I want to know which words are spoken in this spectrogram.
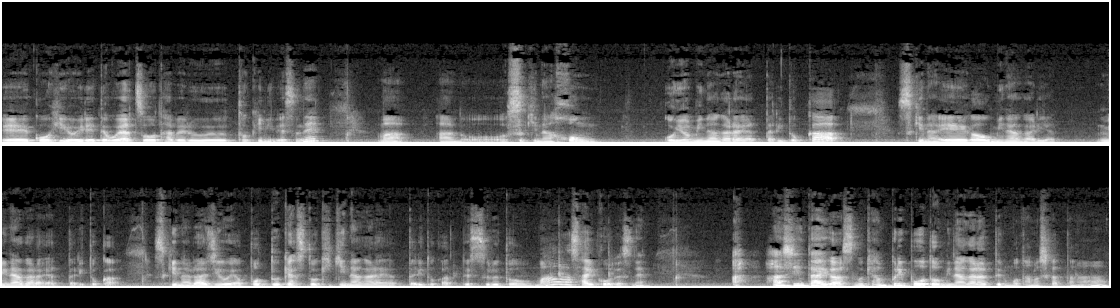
えー、コーヒーを入れておやつを食べる時にですね。まああの好きな本を読みながらやったりとか好きな映画を見ながらや見ながらやったりとか好きなラジオやポッドキャストを聞きながらやったりとかってするとまあ最高ですね。阪神タイガースのキャンプリポートを見ながらっていうのも楽しかったな。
